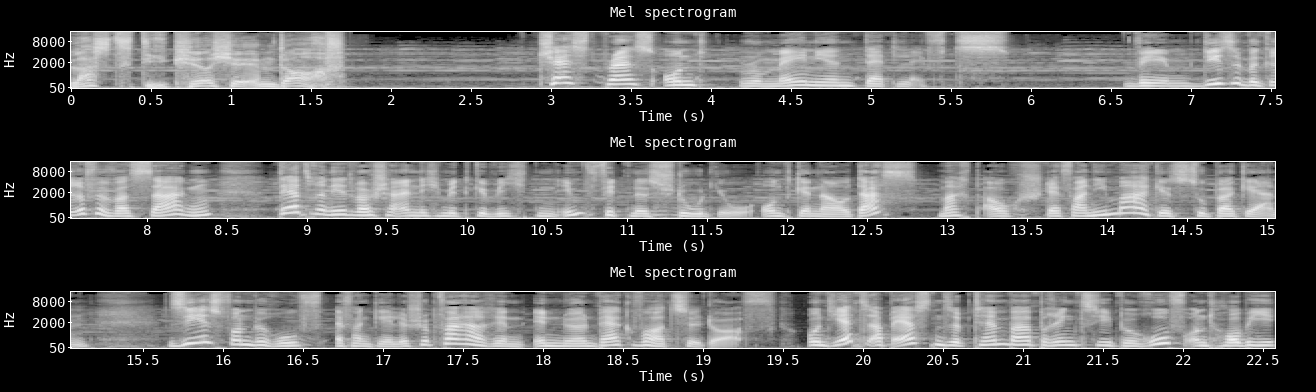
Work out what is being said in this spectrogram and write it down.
Lasst die Kirche im Dorf. Chest Press und Romanian Deadlifts. Wem diese Begriffe was sagen, der trainiert wahrscheinlich mit Gewichten im Fitnessstudio. Und genau das macht auch Stefanie Magis super gern. Sie ist von Beruf evangelische Pfarrerin in Nürnberg-Worzeldorf. Und jetzt ab 1. September bringt sie Beruf und Hobby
